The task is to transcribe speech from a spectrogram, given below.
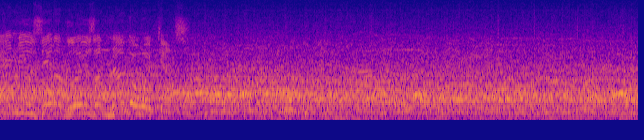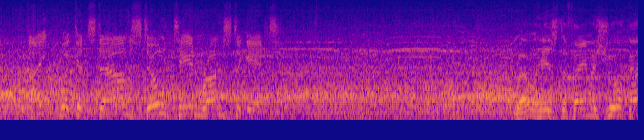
And New Zealand lose another wicket. Eight wickets down, still 10 runs to get. Well, here's the famous Yorker.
